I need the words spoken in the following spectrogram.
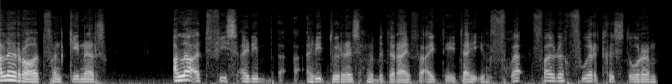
alle raad van kenners alle advies uit die uit die toerismebedryf uit het hy eenvoudig voortgestorm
